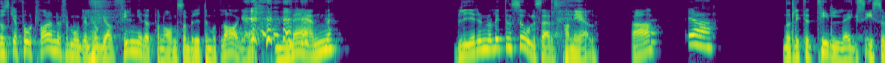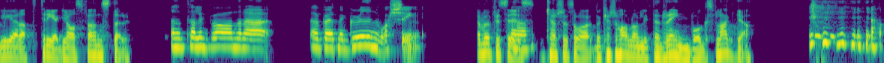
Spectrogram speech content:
De ska fortfarande förmodligen hugga av fingret på någon som bryter mot lagen. Men blir det någon liten solcellspanel? Ja, ja. något litet tilläggsisolerat treglasfönster. Ja, Talibanerna har börjat med greenwashing. Ja men precis, kanske så. De kanske har någon liten regnbågsflagga. ja.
